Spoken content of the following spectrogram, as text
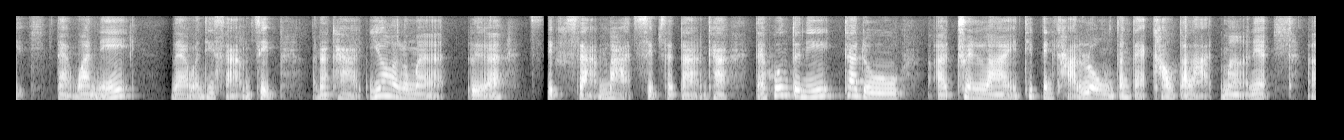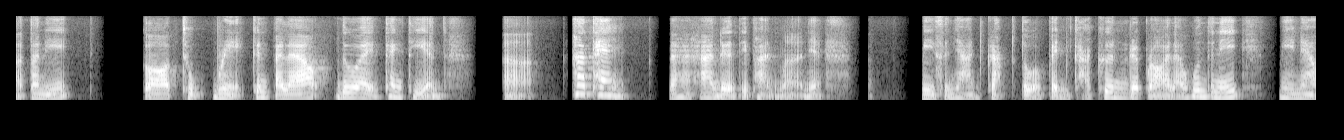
40 แต่วันนี้นะวันที่ 30 ราคาย่อลงมาเหลือ 13 บาท 10 สตางค์ค่ะ แต่หุ้นตัวนี้ถ้าดู trend line ที่เป็นขาลงตั้งแต่เข้าตลาดมาเนี่ยอตอนนี้ก็ถูกเบรกขึ้นไปแล้วด้วยแท่งเทียนห้าแท่งนะคะห้าเดือนที่ผ่านมาเนี่ย มีสัญญาณกลับตัวเป็นขาขึ้นเรียบร้อยแล้วหุ้นตัวนี้มีแนว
